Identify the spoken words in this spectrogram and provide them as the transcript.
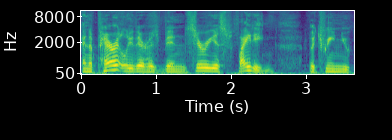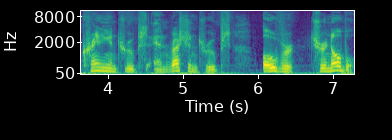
and apparently there has been serious fighting between Ukrainian troops and Russian troops over Chernobyl,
